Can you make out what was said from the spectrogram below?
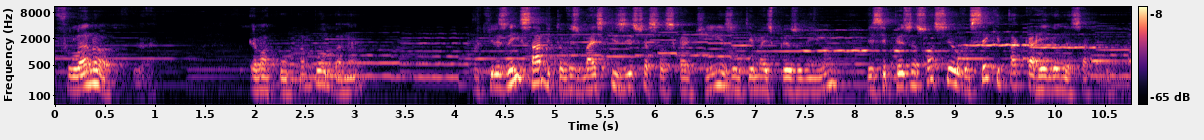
fulano é uma culpa boba, né? Porque eles nem sabem, talvez mais que existem essas cartinhas, não tem mais peso nenhum. Esse peso é só seu, você que está carregando essa culpa.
